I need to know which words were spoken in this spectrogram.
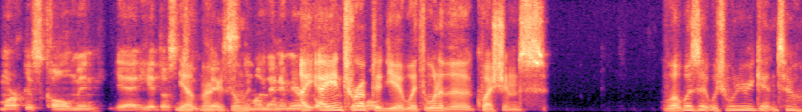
Marcus Coleman. Yeah, he had those Yep, two Marcus picks. Coleman. I, I interrupted you with one of the questions. What was it? Which one were you getting to?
